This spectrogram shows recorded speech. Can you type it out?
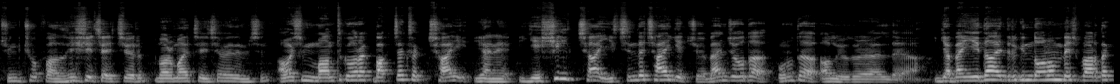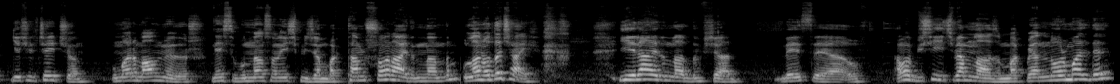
Çünkü çok fazla yeşil çay içiyorum. Normal çay içemediğim için. Ama şimdi mantık olarak bakacaksak çay yani yeşil çay içinde çay geçiyor. Bence o da onu da alıyordur herhalde ya. Ya ben 7 aydır günde 10-15 bardak yeşil çay içiyorum. Umarım almıyordur. Neyse bundan sonra içmeyeceğim. Bak tam şu an aydınlandım. Ulan o da çay. Yeni aydınlandım şu an. Neyse ya of. Ama bir şey içmem lazım. Bak ben normalde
